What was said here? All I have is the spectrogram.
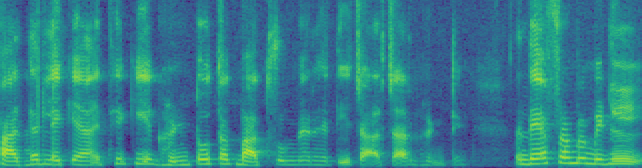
फादर लेके आए थे कि ये घंटों तक बाथरूम में रहती है चार चार घंटे and they are from a middle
